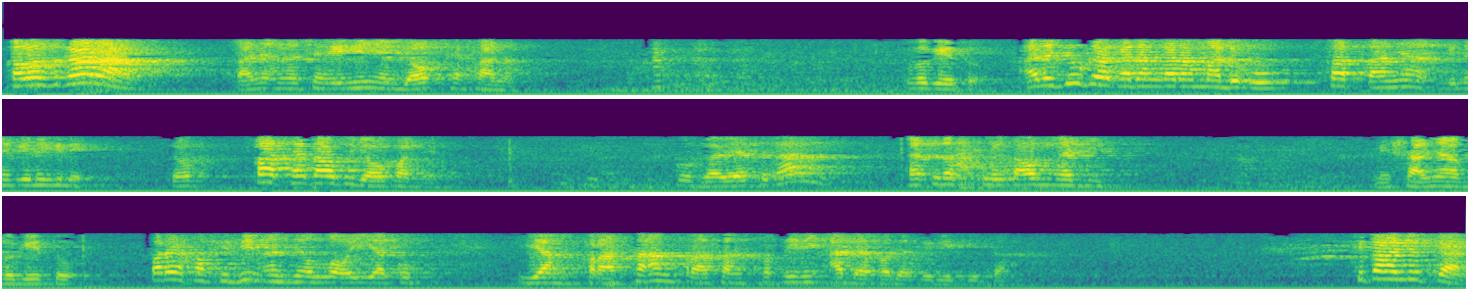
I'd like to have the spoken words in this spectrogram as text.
Kalau sekarang tanya dengan syekh ini yang jawab saya sana. Begitu. Ada juga kadang-kadang madu. Ustaz tanya gini gini gini. Ustaz saya tahu tuh jawabannya. Kok gaya sekali. Saya sudah 10 tahun ngaji. Misalnya begitu. Para hafidin Allah iyyakum yang perasaan-perasaan seperti ini ada pada diri kita. Kita lanjutkan.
